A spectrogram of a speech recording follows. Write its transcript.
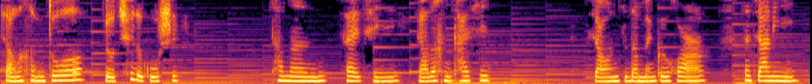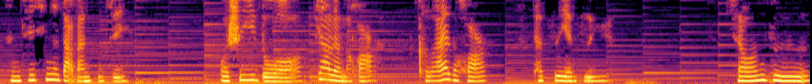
讲了很多有趣的故事，他们在一起聊得很开心。小王子的玫瑰花在家里很精心的打扮自己。我是一朵漂亮的花儿，可爱的花儿，他自言自语。小王子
